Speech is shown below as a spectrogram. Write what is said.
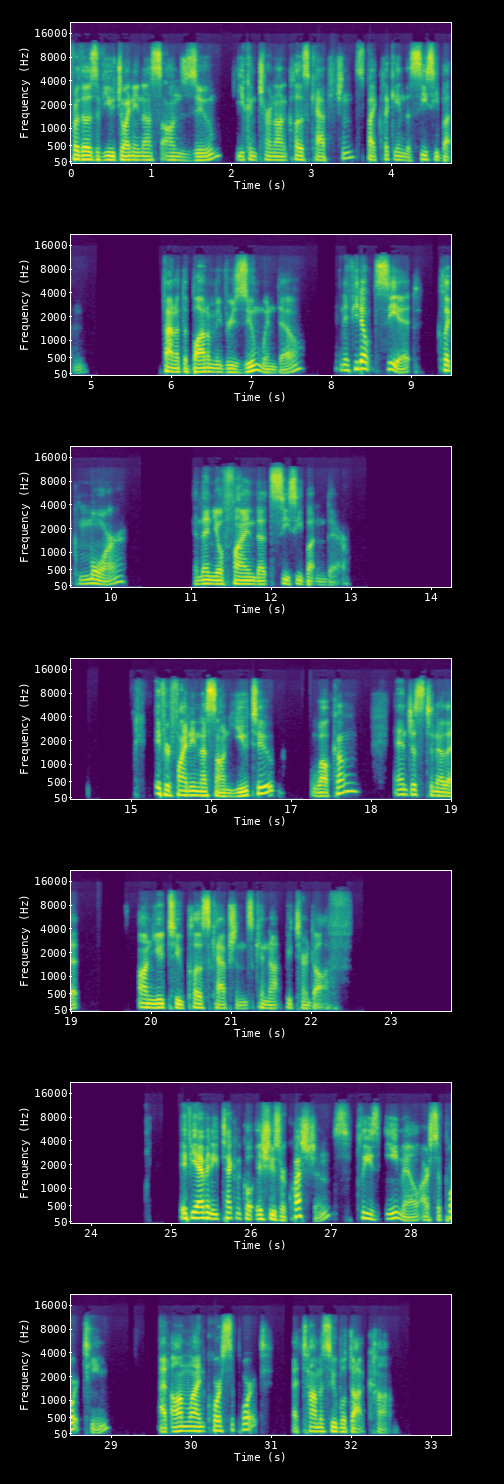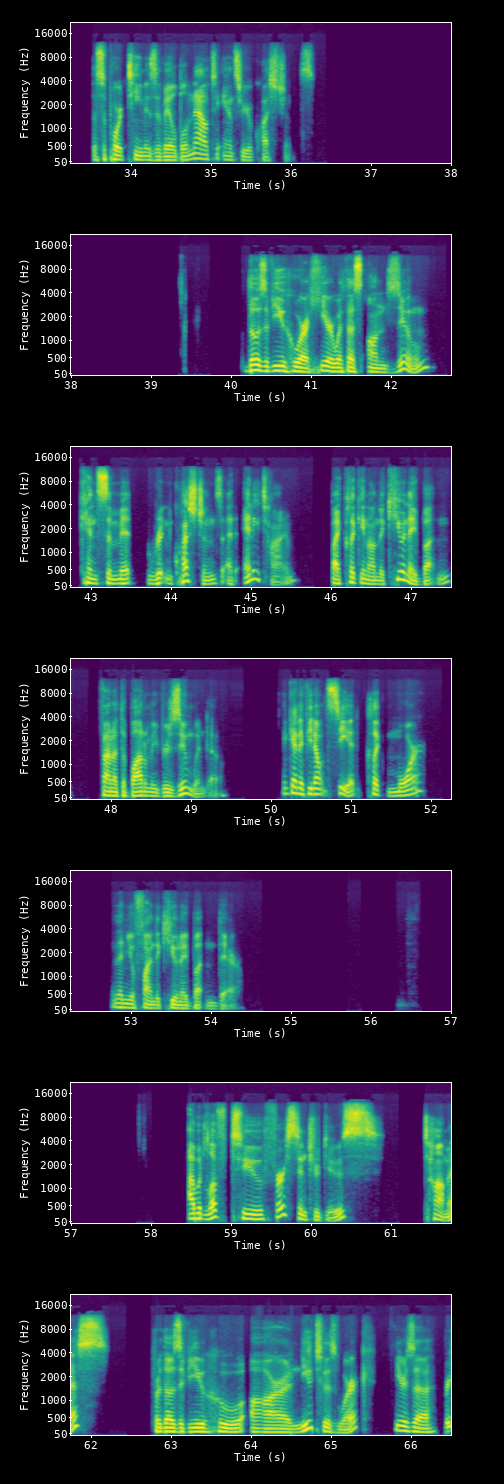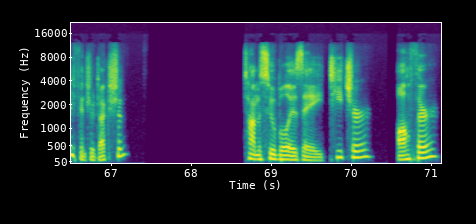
For those of you joining us on Zoom, you can turn on closed captions by clicking the CC button found at the bottom of your Zoom window. And if you don't see it, click More, and then you'll find that CC button there. If you're finding us on YouTube, welcome. And just to know that on YouTube, closed captions cannot be turned off. If you have any technical issues or questions, please email our support team at online course support at thomashübl.com. The support team is available now to answer your questions. Those of you who are here with us on Zoom can submit written questions at any time by clicking on the Q&A button found at the bottom of your Zoom window. Again, if you don't see it, click More, and then you'll find the Q&A button there. I would love to first introduce Thomas. For those of you who are new to his work, here's a brief introduction. Thomas Hübl is a teacher, author,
